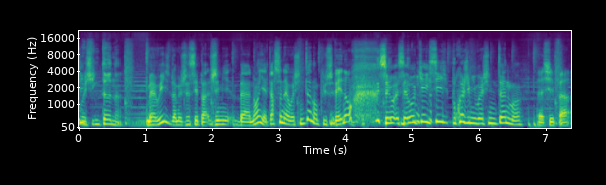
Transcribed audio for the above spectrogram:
OKC? Washington? Bah oui, non, mais je sais pas. J'ai mis. Bah non, il y a personne à Washington en plus. Mais non C'est c'est ok ici. Pourquoi j'ai mis Washington moi? Euh, Je sais pas.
